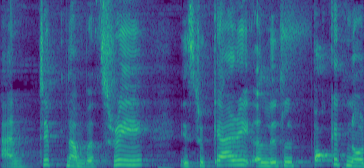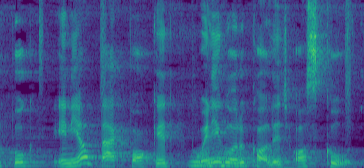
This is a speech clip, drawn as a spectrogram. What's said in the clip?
And tip number three is to carry a little pocket notebook in your back pocket when you go to college or school.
